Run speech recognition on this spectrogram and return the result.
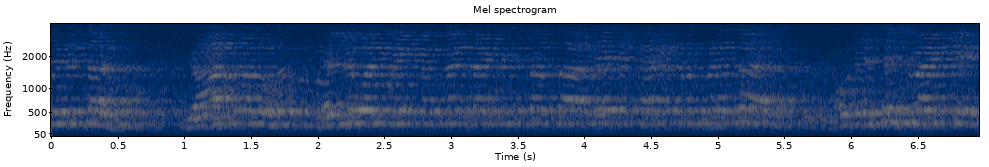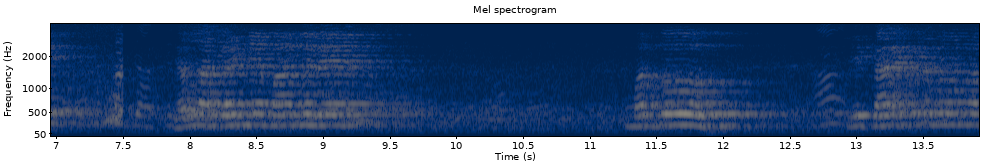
ಹೇಳಿದ್ದಾರೆ. ಯಾರು ಎಲ್ಲಿವರೆಗೆ ಆಗಿದ್ದಂತ ಅನೇಕ ಕಾರ್ಯಕ್ರಮಗಳನ್ನ ಅವರು ಯಶಸ್ವಿಯಾಗಿ ಎಲ್ಲ ಗಣ್ಯ ಮಾನ್ಯರೇ, ಮತ್ತು ಈ ಕಾರ್ಯಕ್ರಮವನ್ನು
